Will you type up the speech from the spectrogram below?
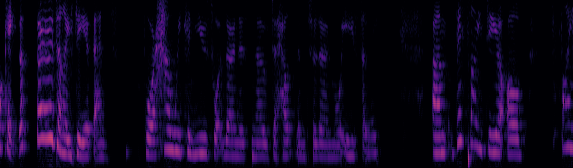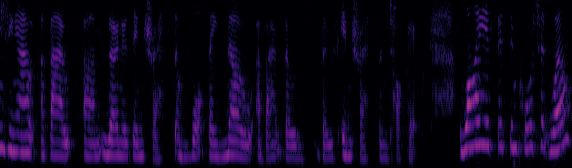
Okay, the third idea then for how we can use what learners know to help them to learn more easily. Um, this idea of finding out about um, learners' interests and what they know about those, those interests and topics. Why is this important? Well,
